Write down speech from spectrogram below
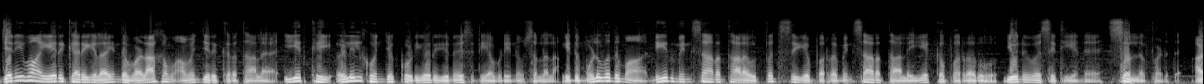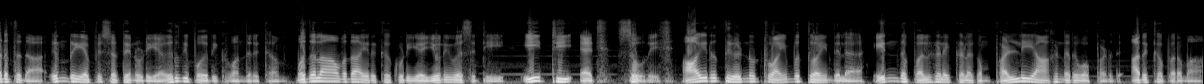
ஜெனிவா ஏரிக்கு அருகில இந்த வளாகம் அமைஞ்சிருக்கிறதால இயற்கை எழில் கொஞ்சக்கூடிய ஒரு யூனிவர்சிட்டி அப்படின்னு சொல்லலாம். இது முழுவதுமா நீர் மின்சாரத்தால உற்பத்தி செய்யப்படுற மின்சாரத்தால இயக்கப்படுற ஒரு யூனிவர்சிட்டின்னு சொல்லப்படுது. அடுத்ததா இன்றைய எபிசோட்டினுடைய இறுதி பகுதிக்கு வந்திருக்கோம் முதலாவதா இருக்கக்கூடிய யூனிவர்சிட்டி இடிஎச் சூரிச் ஆயிரத்தி எண்ணூற்று ஐம்பத்தி ஐந்துல இந்த பல்கலைக்கழகம் பள்ளியாக நிறுவப்படுது. அதுக்கப்புறமா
